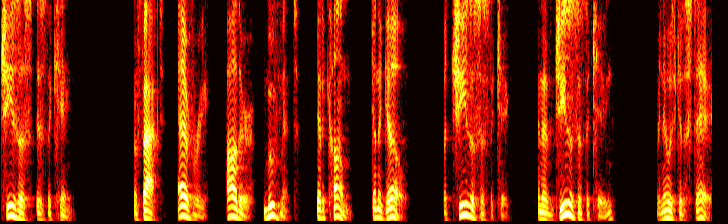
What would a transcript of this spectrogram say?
Jesus is the king. In fact, every other movement is going to come, going to go. But Jesus is the king. And if Jesus is the king, we know he's going to stay.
